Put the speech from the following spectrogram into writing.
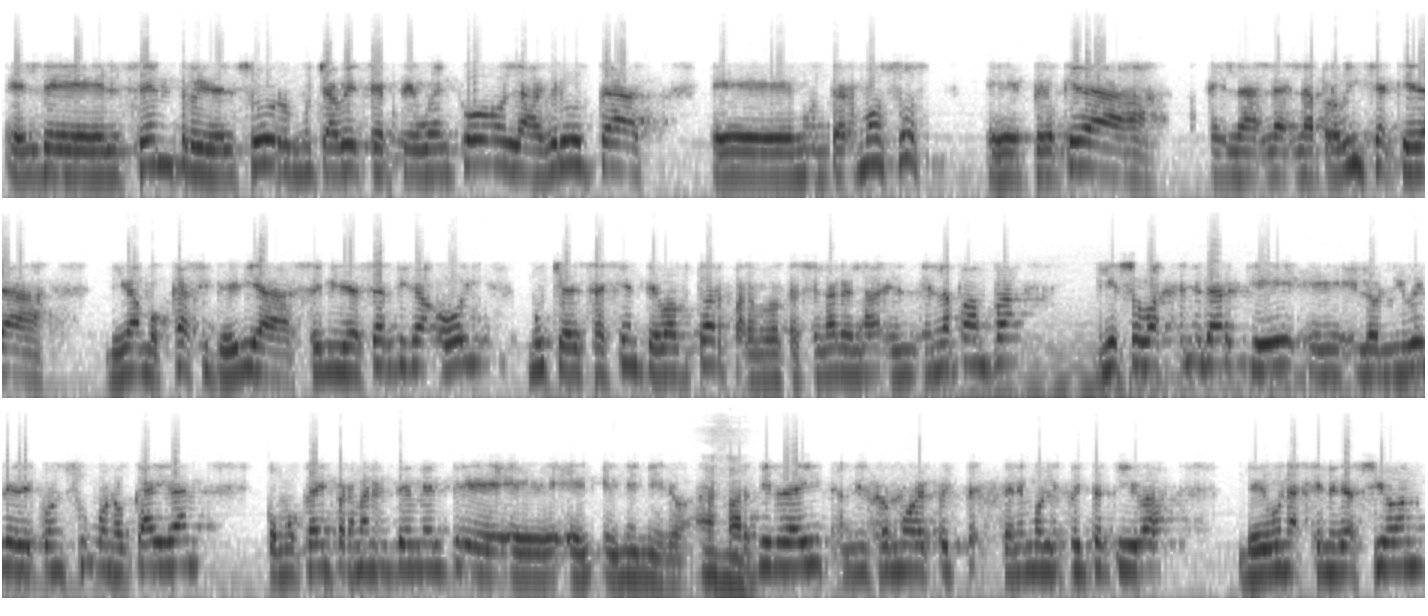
el del centro y del sur, muchas veces Pehuenco, las grutas, eh, Montermosos, eh, pero queda, la, la provincia queda digamos, casi te diría semidesértica, hoy mucha de esa gente va a optar para vacacionar en la, en, la Pampa y eso va a generar que eh, los niveles de consumo no caigan como caen permanentemente eh, en, enero. A partir de ahí también somos, tenemos la expectativa de una generación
